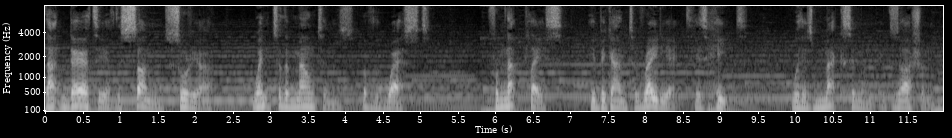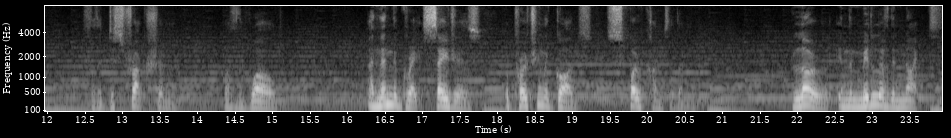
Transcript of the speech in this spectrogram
that deity of the sun, Surya, went to the mountains of the west. From that place, he began to radiate his heat with his maximum exertion for the destruction of the world. And then the great sages, approaching the gods, spoke unto them Lo, in the middle of the night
